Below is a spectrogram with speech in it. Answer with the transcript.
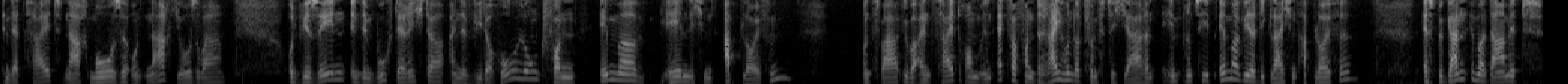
in der Zeit nach Mose und nach Josua. Und wir sehen in dem Buch der Richter eine Wiederholung von immer ähnlichen Abläufen, und zwar über einen Zeitraum in etwa von 350 Jahren, im Prinzip immer wieder die gleichen Abläufe. Es begann immer damit,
